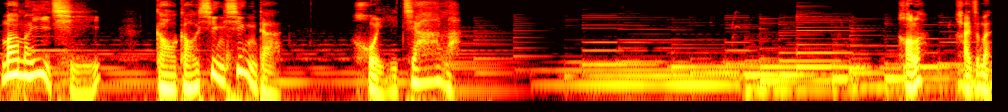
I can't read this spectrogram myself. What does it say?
妈妈一起，高高兴兴的回家了。好了，孩子们，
